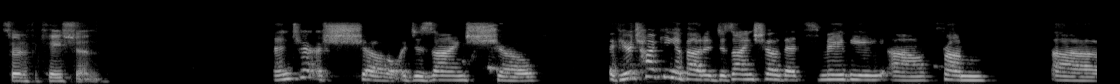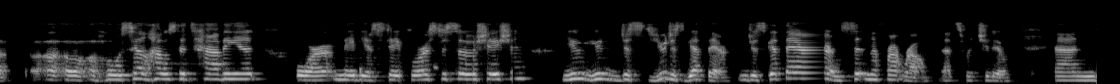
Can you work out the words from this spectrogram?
certification? enter a show, a design show. If you're talking about a design show that's maybe uh, from uh, a, a a wholesale house that's having it, or maybe a state florist association, you you just you just get there. You just get there and sit in the front row. That's what you do. And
